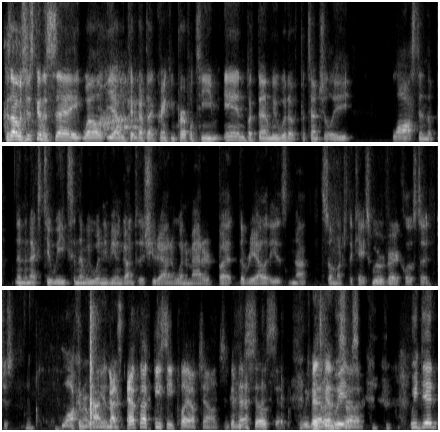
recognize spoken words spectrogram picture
Because I was just gonna say, well, yeah, we could have got that cranking purple team in, but then we would have potentially lost in the in the next two weeks, and then we wouldn't have even gotten to the shootout, and it wouldn't have mattered. But the reality is not so much the case. We were very close to just locking our All way right, in there. guys, FFPC playoff challenge is gonna be so sick. We It's gonna be we so. We did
